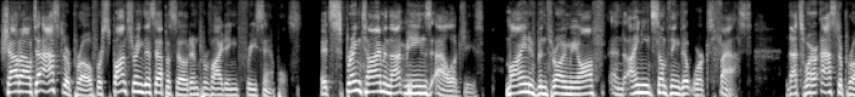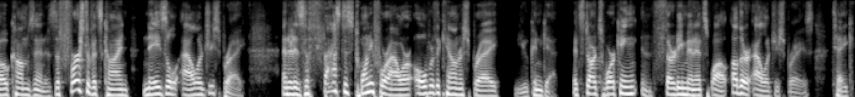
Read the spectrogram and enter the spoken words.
Shout out to Astepro for sponsoring this episode and providing free samples. It's springtime and that means allergies. Mine have been throwing me off and I need something that works fast. That's where Astepro comes in. It's the first of its kind nasal allergy spray, and it is the fastest 24 hour over the counter spray you can get. It starts working in 30 minutes while other allergy sprays take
